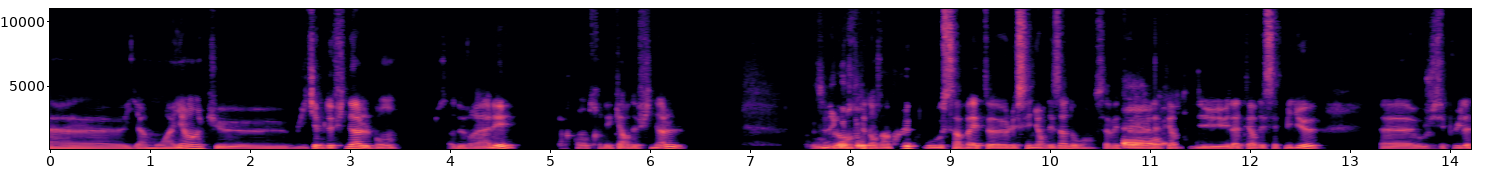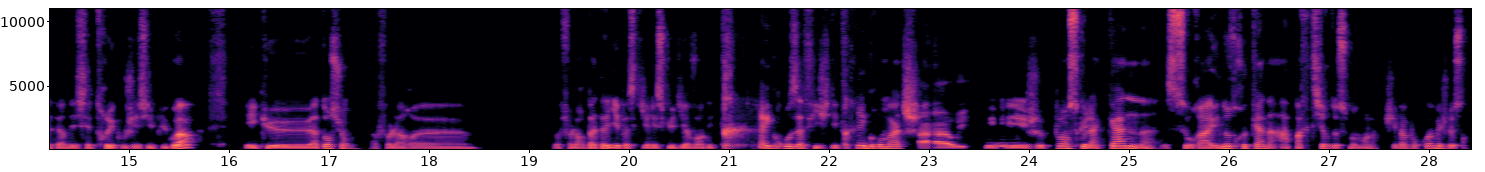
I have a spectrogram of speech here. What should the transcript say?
Euh, il y a moyen que huitième de finale, bon, ça devrait aller. Par contre, les quarts de finale, on peut rentrer dans un truc où ça va être euh, le Seigneur des Anneaux. Hein. Ça va être la, terre des, la terre des sept milieux. Euh, ou je sais plus la terre des sept trucs ou je sais plus quoi et que attention va falloir euh, va falloir batailler parce qu'il risque d'y avoir des très grosses affiches, des très gros matchs. Ah oui. Et je pense que la Cannes sera une autre Cannes à partir de ce moment-là. Je sais pas pourquoi, mais je le sens.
